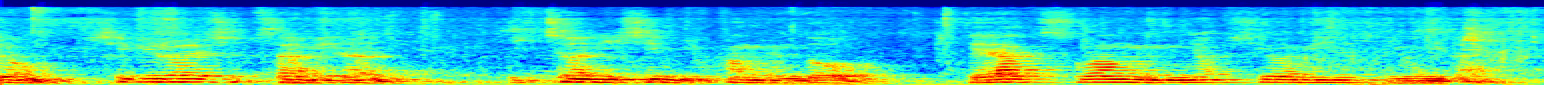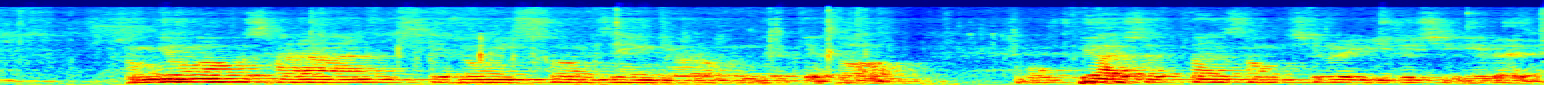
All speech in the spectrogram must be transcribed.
중 11월 13일은 2026학년도 대학 수학 능력 시험일입니다. 존경하고 사랑하는 세종이 수험생 여러분들께서 목표하셨던 성취를 이루시기를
